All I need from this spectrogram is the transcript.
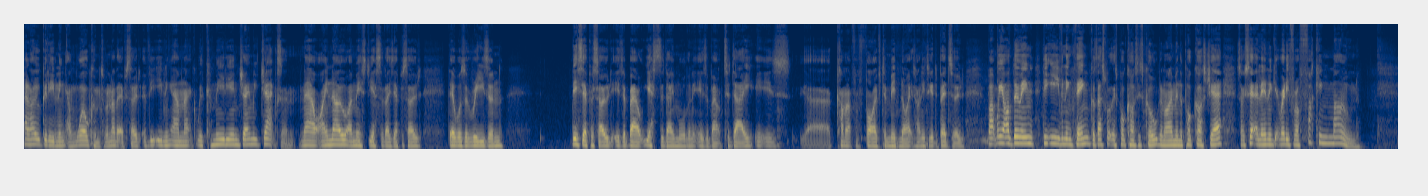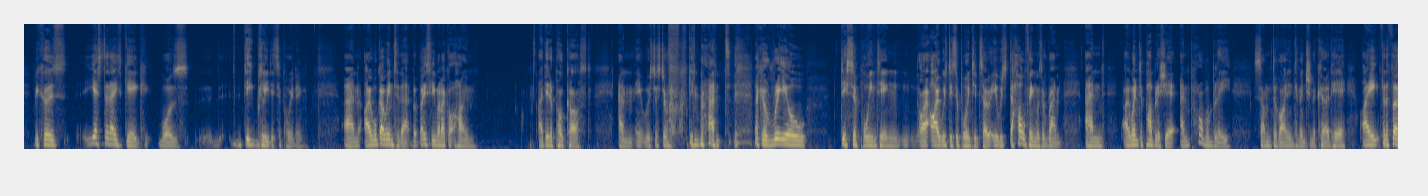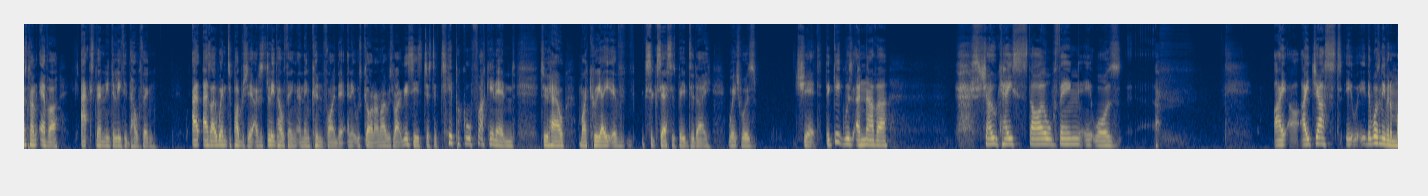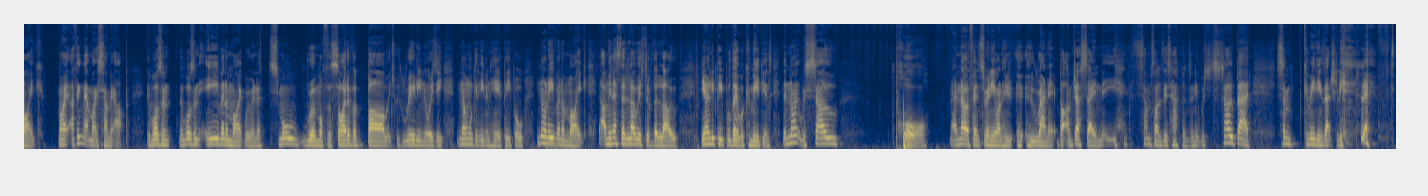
Hello, good evening, and welcome to another episode of the Evening Almanac with comedian Jamie Jackson. Now, I know I missed yesterday's episode. There was a reason. This episode is about yesterday more than it is about today. It is uh, coming up for five to midnight, so I need to get to bed soon. But we are doing the evening thing because that's what this podcast is called, and I'm in the podcast chair. So settle in and get ready for a fucking moan. Because yesterday's gig was deeply disappointing. And I will go into that. But basically, when I got home, I did a podcast and it was just a fucking rant. like a real disappointing. I, I was disappointed. So it was the whole thing was a rant. And I went to publish it, and probably some divine intervention occurred here. I, for the first time ever, accidentally deleted the whole thing as I went to publish it, I just deleted the whole thing and then couldn't find it and it was gone. And I was like, this is just a typical fucking end to how my creative success has been today, which was shit. The gig was another showcase style thing. It was. I I just it, it there wasn't even a mic. Right, I think that might sum it up there wasn't there wasn't even a mic. We were in a small room off the side of a bar, which was really noisy. No one could even hear people. Not even a mic. I mean, that's the lowest of the low. The only people there were comedians. The night was so poor. And no offense to anyone who who ran it, but I'm just saying sometimes this happens, and it was so bad. Some comedians actually left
